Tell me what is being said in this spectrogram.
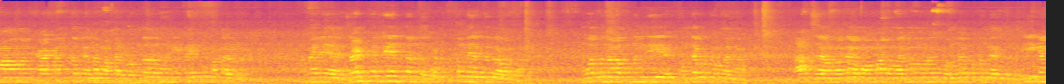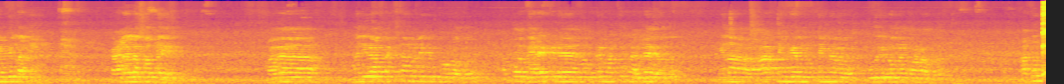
ಮಾವ, ಕಾಕ ಅಂತವೆಲ್ಲ ಮಾತಾಡೋದು ಒಂದ ಮನೆ ಟೈಪ್ ಮಾತಾಡೋದು ಆಮೇಲೆ ಜಾಯಿಂಟ್ ಫ್ಯಾಮಿಲಿ ಅಂತಂದು ಒಟ್ಟು ಕುಟುಂಬ ಇರ್ತದ ಅವಾಗ ಮೂವತ್ತು ನಾಲ್ಕು ಮಂದಿ ಒಂದೇ ಕುಟುಂಬ ಅಜ್ಜ, ಮಗ, ಮೊಮ್ಮ ಮಗ ಒಂದೇ ಕುಟುಂಬ ಇರ್ತದೆ. ಈಗ ಹಂಗಿಲ್ಲ. ಕಾಳೆಲ್ಲ ಬದಲಾಗಿದೆ ಮಗ ಮದುವೆ ಆದ ತಕ್ಷಣ ಮನೆ ಬಿಟ್ಟು ಹೋಗೋದು ಅಥವಾ ಬೇರೆ ಕಡೆ ನೌಕರಿ ಮಾಡ್ತಿದ್ರೆ ಅಲ್ಲೇ ಇರೋದು. ಏನೋ ಆರು ತಿಂಗಳ ಮೂರು ತಿಂಗಳು ಊರಿಗೆ ಮಾಡೋದು. ಅದನ್ನು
